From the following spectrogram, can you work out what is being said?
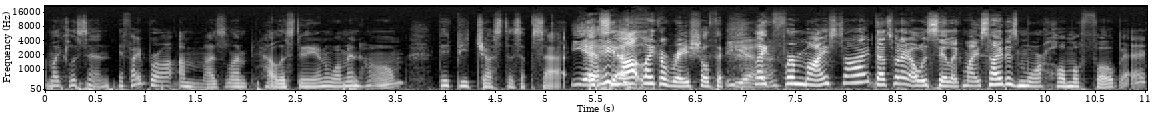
I'm like, "Listen, if I brought a Muslim Palestinian woman home, they'd be just as upset. Yeah, it's yeah. not like a racial thing. Yeah. Like for my side, that's what I always say. Like my side is more homophobic.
